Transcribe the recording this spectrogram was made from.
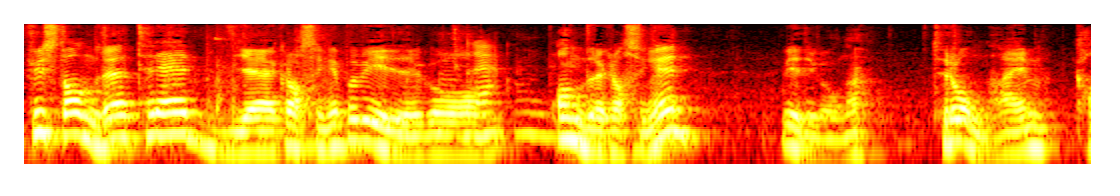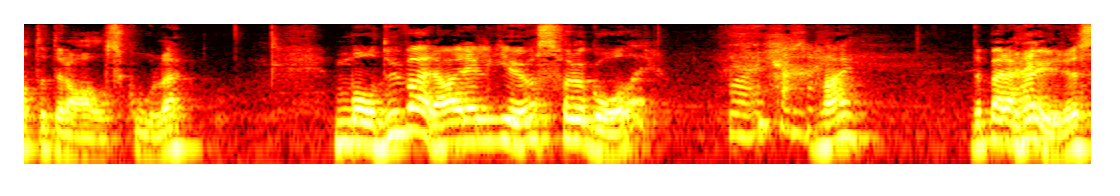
første, andre, tredjeklassinger på videregående. Andre, andre. Andreklassinger videregående. Trondheim katedralskole. Må du være religiøs for å gå der? Nei. Nei. Det bare høres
